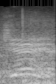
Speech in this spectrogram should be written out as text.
KJ,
